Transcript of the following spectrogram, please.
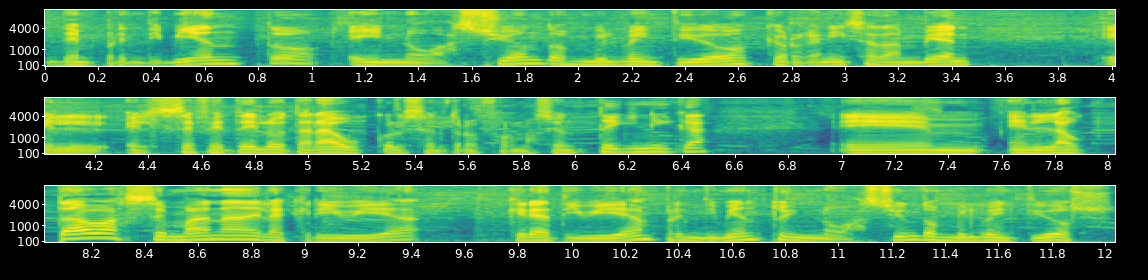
de emprendimiento e innovación 2022 que organiza también el, el CFT Lotarauco, el Centro de Formación Técnica. Em, en la octava semana de la creatividad, creatividad, emprendimiento e innovación 2022.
